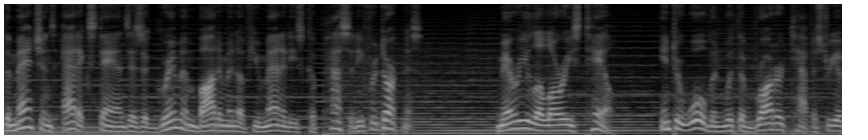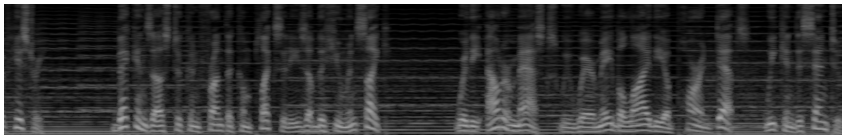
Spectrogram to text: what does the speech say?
the mansion's attic stands as a grim embodiment of humanity's capacity for darkness. Mary LaLaurie's tale, interwoven with the broader tapestry of history, beckons us to confront the complexities of the human psyche, where the outer masks we wear may belie the abhorrent depths we can descend to.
